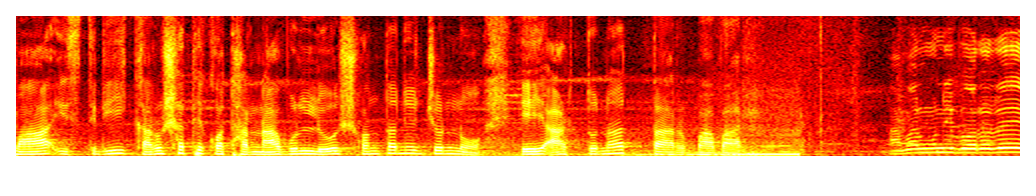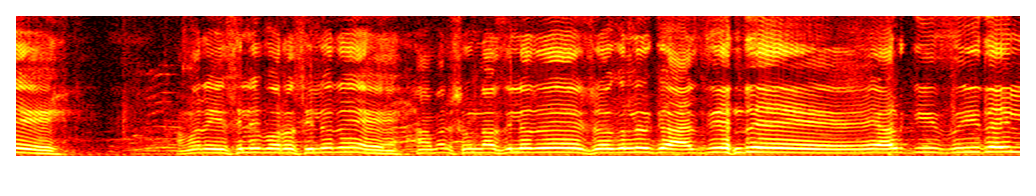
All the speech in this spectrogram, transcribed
মা, স্ত্রী কারও সাথে কথা না বললেও সন্তানের জন্য এই আর্তনাদ তার বাবার। আমার মুনি বড় রে। আমার এই ছেলে বড় ছিল রে। আমার সোনা ছিল রে। সকলের গার্জিয়ান রে। আর কিছুই দিল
